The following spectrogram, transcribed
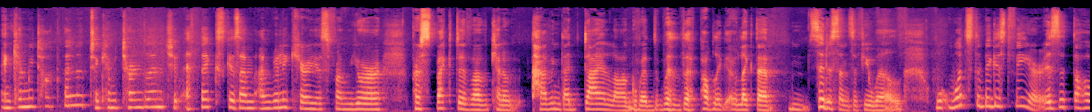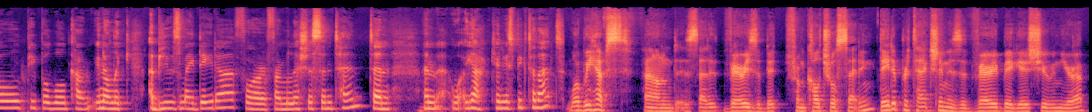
And can we talk then? To, can we turn then to ethics? Because I'm I'm really curious from your perspective of kind of having that dialogue with with the public, like the mm, citizens, if you will. What's the biggest fear? Is it the whole people will come, you know, like abuse my data for for malicious intent and and yeah, can you speak to that? What we have found is that it varies a bit from cultural setting. Data protection is a very big issue in Europe,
